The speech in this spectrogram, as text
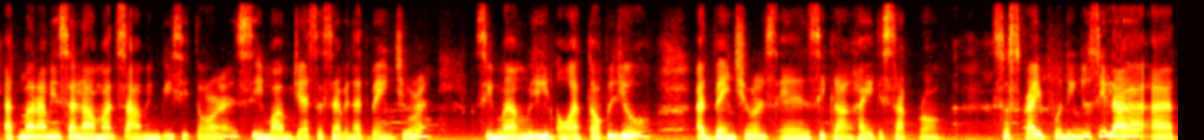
At maraming salamat sa aming visitor si Ma'am Jessa 7 Adventure si Ma'am Lynn OFW Adventures and si Kang Heidi Sapro subscribe po ninyo sila at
